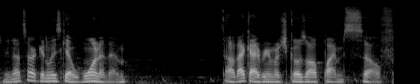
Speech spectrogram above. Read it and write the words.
I mean, that's how I can at least get one of them. Oh, that guy pretty much goes off by himself.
